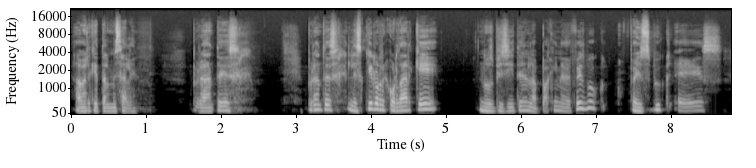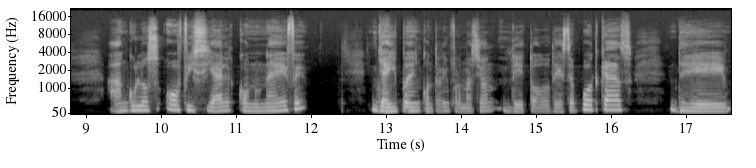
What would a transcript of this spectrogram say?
A ver qué tal me salen. Pero antes, pero antes les quiero recordar que nos visiten en la página de Facebook. Facebook es Ángulos Oficial con una F. Y ahí pueden encontrar información de todo, de este podcast, de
